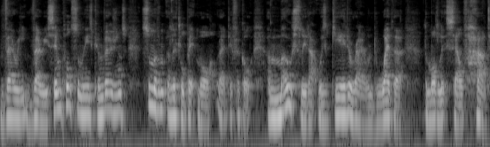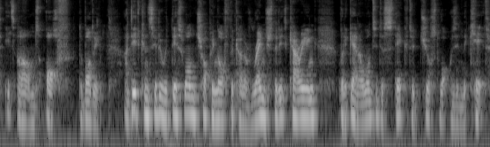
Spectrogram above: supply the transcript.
very, very simple, some of these conversions, some of them a little bit more uh, difficult. And mostly that was geared around whether the model itself had its arms off the body. I did consider with this one chopping off the kind of wrench that it's carrying, but again I wanted to stick to just what was in the kit,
